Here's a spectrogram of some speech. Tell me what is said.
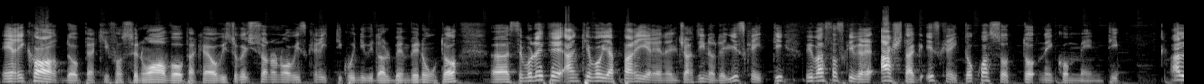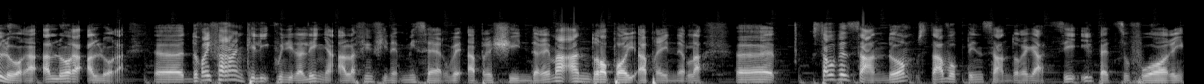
e ricordo per chi fosse nuovo, perché ho visto che ci sono nuovi iscritti, quindi vi do il benvenuto, uh, se volete anche voi apparire nel giardino degli iscritti, vi basta scrivere hashtag iscritto qua sotto nei commenti. Allora, allora, allora, eh, dovrei fare anche lì, quindi la legna alla fin fine mi serve a prescindere, ma andrò poi a prenderla. Eh, Stavo pensando, stavo pensando ragazzi, il pezzo fuori.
